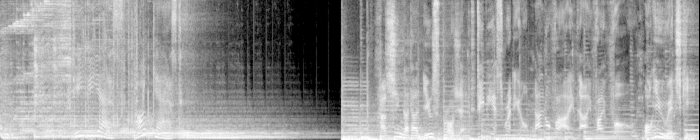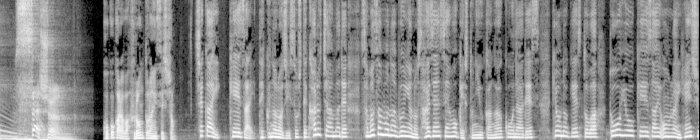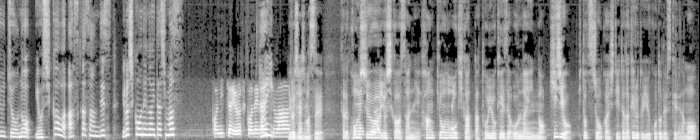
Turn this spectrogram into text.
TBS Podcast 発信型ニュースプロジェクト。TBS Radio 905-954荻上チキ。セッション。ここからはフロントラインセッション。社会、経済、テクノロジー、そしてカルチャーまで様々な分野の最前線をゲストに伺うコーナーです。今日のゲストは東洋経済オンライン編集長の吉川明日香さんです。よろしくお願いいたします。こんにちは。よろしくお願いします。よろしくお願いします。さて、今週は吉川さんに反響の大きかった東洋経済オンラインの記事を一つ紹介していただけるということですけれども、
